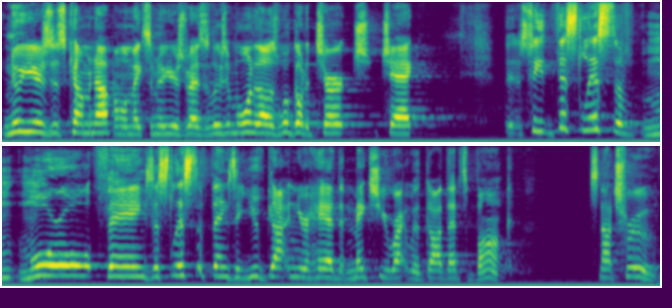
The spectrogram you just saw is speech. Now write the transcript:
New Year's is coming up. I'm going to make some New Year's resolution. One of those, we'll go to church, check. See, this list of moral things, this list of things that you've got in your head that makes you right with God, that's bunk. It's not true.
